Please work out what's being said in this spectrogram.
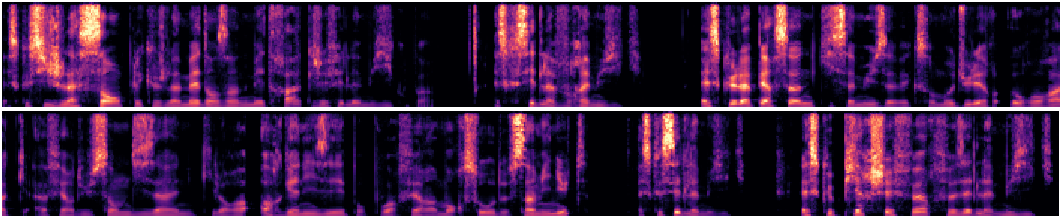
Est-ce que si je la sample et que je la mets dans un de mes tracks, j'ai fait de la musique ou pas? Est-ce que c'est de la vraie musique? Est-ce que la personne qui s'amuse avec son modulaire Eurorack à faire du sound design qu'il aura organisé pour pouvoir faire un morceau de 5 minutes, est-ce que c'est de la musique? Est-ce que Pierre Schaeffer faisait de la musique?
